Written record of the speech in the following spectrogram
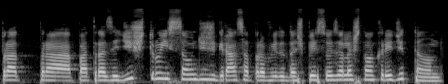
para trazer destruição e desgraça para a vida das pessoas, elas estão acreditando.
